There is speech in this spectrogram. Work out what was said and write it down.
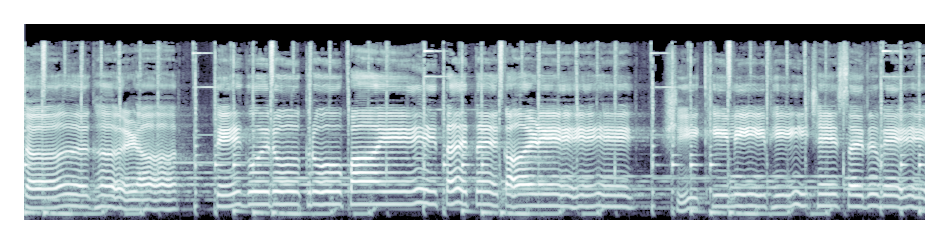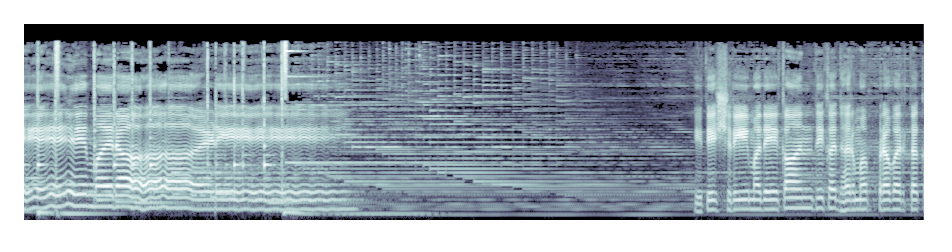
सघड़ा ते गुरु कृपाए तत्काळे शिखि लीधी छे सर्वे मराळे इति श्रीमदेकान्तिकधर्मप्रवर्तक।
